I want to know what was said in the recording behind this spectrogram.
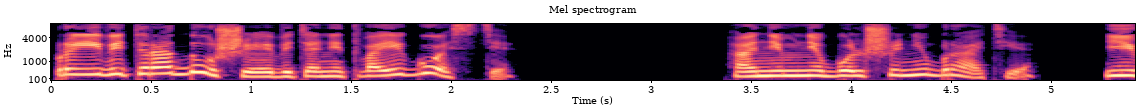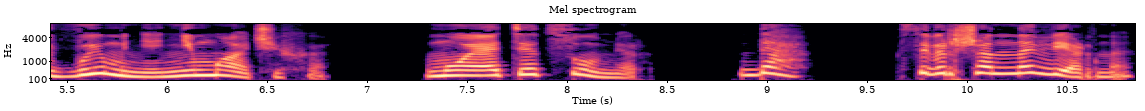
проявить радушие, ведь они твои гости. Они мне больше не братья, и вы мне не мачеха. Мой отец умер. Да, совершенно верно.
